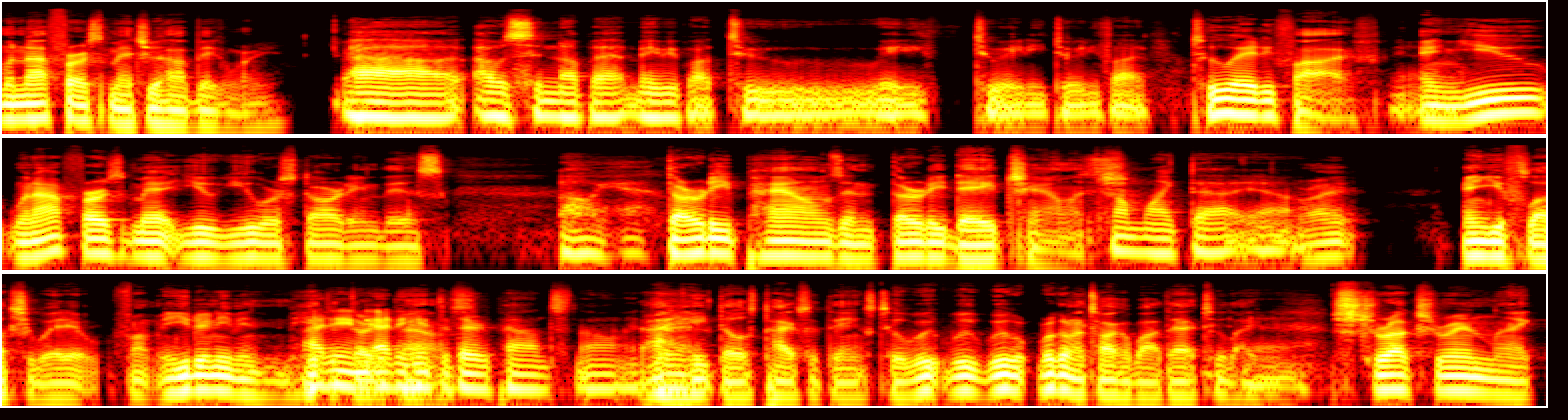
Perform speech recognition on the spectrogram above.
When I first met you, how big were you? Uh, I was sitting up at maybe about 280, 280, 285. 285. Yeah. And you, when I first met you, you were starting this Oh yeah, 30 pounds in 30 day challenge. something like that. Yeah, right? And you fluctuated from. You didn't even. Hit I didn't. The 30 I didn't hit the thirty pounds. No, I didn't. hate those types of things too. We we, we we're going to talk about that too, like Yeah. structuring like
